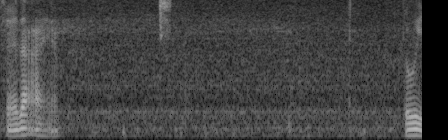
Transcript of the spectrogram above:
ใช้ได้ครับลุย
